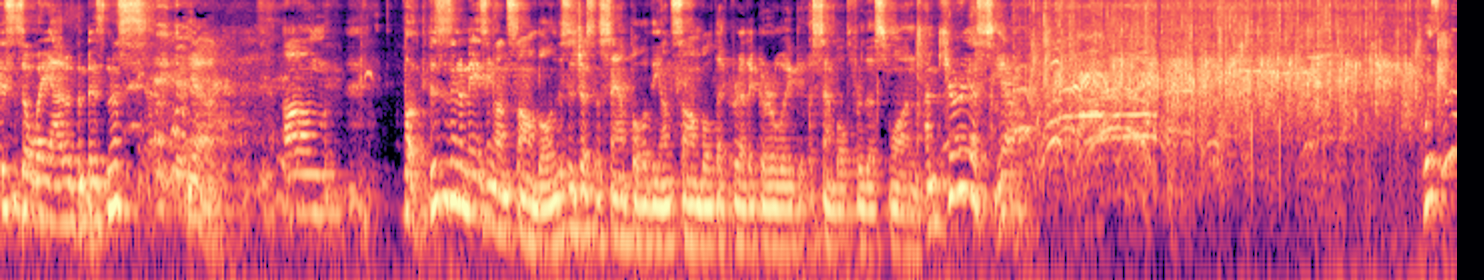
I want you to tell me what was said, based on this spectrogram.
This is a way out of the business? Yeah. Um, look, this is an amazing ensemble, and this is just a sample of the ensemble that Greta Gerwig assembled for this one. I'm curious, yeah. Was there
